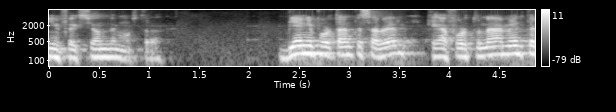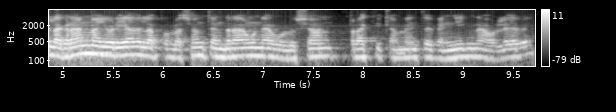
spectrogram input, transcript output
infección demostrada. Bien importante saber que afortunadamente la gran mayoría de la población tendrá una evolución prácticamente benigna o leve,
